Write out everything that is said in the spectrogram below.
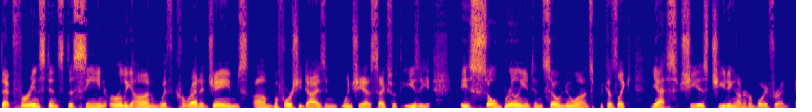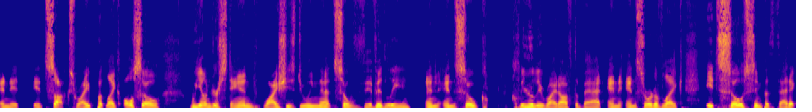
that for instance, the scene early on with Coretta James, um, before she dies and when she has sex with Easy is so brilliant and so nuanced because like, yes, she is cheating on her boyfriend and it it sucks, right? But like also we understand why she's doing that so vividly and and so clearly right off the bat and and sort of like it's so sympathetic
